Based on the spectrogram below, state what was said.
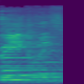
drink with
